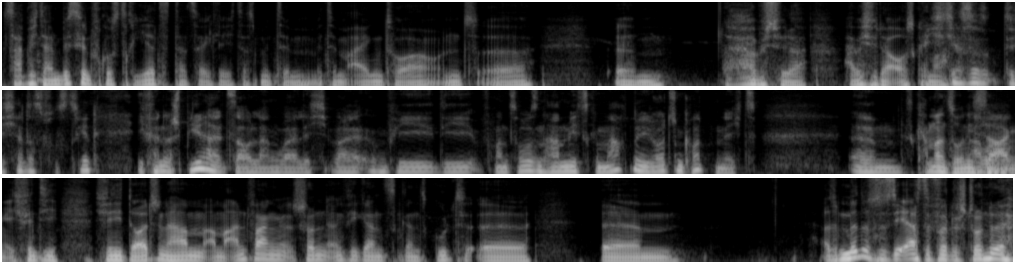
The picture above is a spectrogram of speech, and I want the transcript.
es hat mich dann ein bisschen frustriert tatsächlich, das mit dem, mit dem Eigentor und äh, ähm, da habe ich wieder, habe ich wieder ausgemacht. Dich, hat- dich hat das frustriert. Ich fand das Spiel halt sau langweilig, weil irgendwie die Franzosen haben nichts gemacht und die Deutschen konnten nichts. Ähm, Das kann man so nicht sagen. Ich finde, die, ich finde, die Deutschen haben am Anfang schon irgendwie ganz, ganz gut, äh, ähm, also mindestens die erste Viertelstunde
